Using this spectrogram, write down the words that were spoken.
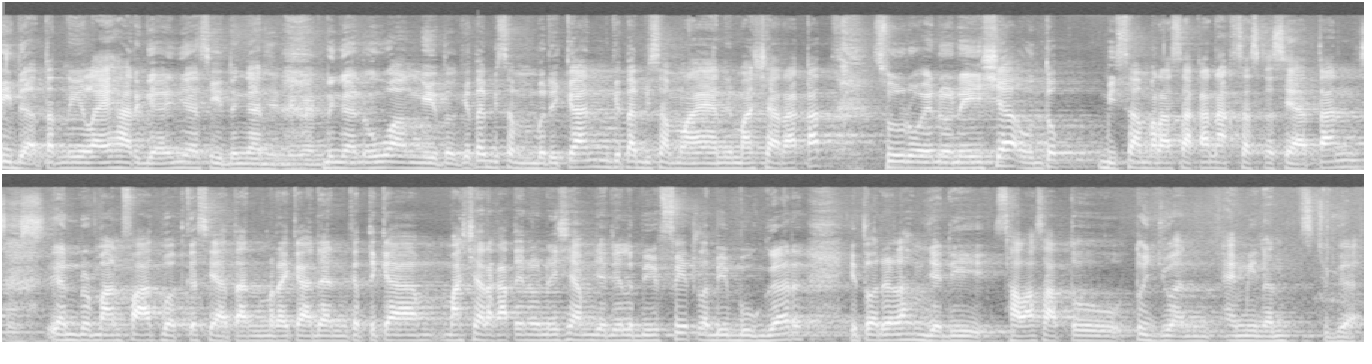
tidak ternilai harganya sih dengan ya, dengan, dengan uang gitu. Kita bisa memberikan, kita bisa melayani masyarakat seluruh Indonesia untuk bisa merasakan akses kesehatan akses. dan bermanfaat buat kesehatan mereka. Dan ketika masyarakat Indonesia menjadi lebih fit, lebih bugar, itu adalah menjadi salah satu tujuan eminence juga.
